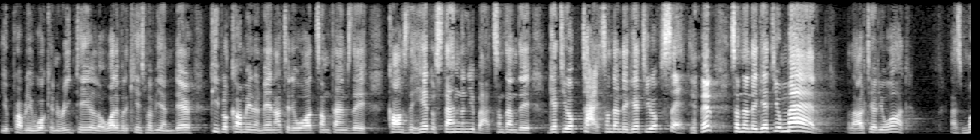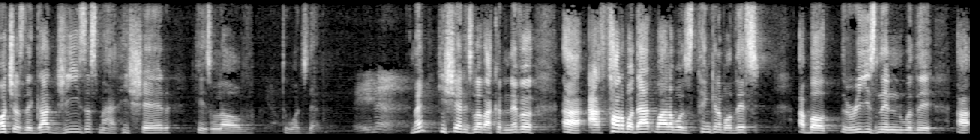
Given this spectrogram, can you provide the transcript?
you probably work in retail or whatever the case may be, and there people come in, and man, I'll tell you what, sometimes they cause the hair to stand on your back. Sometimes they get you uptight. Sometimes they get you upset. Sometimes they get you mad. But I'll tell you what, as much as they got Jesus mad, he shared his love towards them. Amen. Amen. He shared his love. I could never, uh, I thought about that while I was thinking about this, about the reasoning with the uh,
